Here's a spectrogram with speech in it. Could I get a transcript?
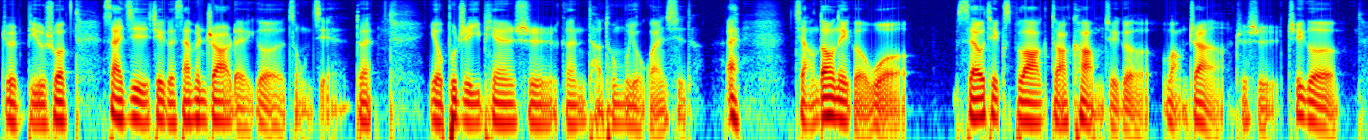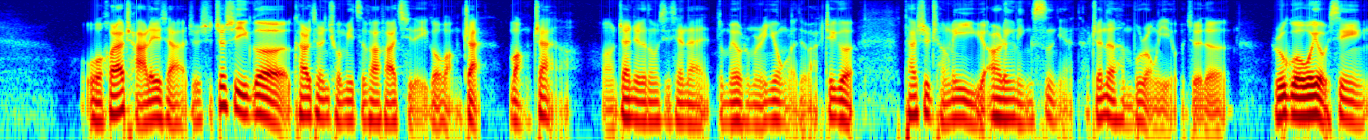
就是比如说赛季这个三分之二的一个总结，对。有不止一篇是跟塔图姆有关系的。哎，讲到那个我 CelticsBlog.com 这个网站啊，就是这个，我后来查了一下，就是这是一个凯尔特人球迷自发发起的一个网站。网站啊，网站这个东西现在都没有什么人用了，对吧？这个它是成立于二零零四年的，真的很不容易。我觉得，如果我有幸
